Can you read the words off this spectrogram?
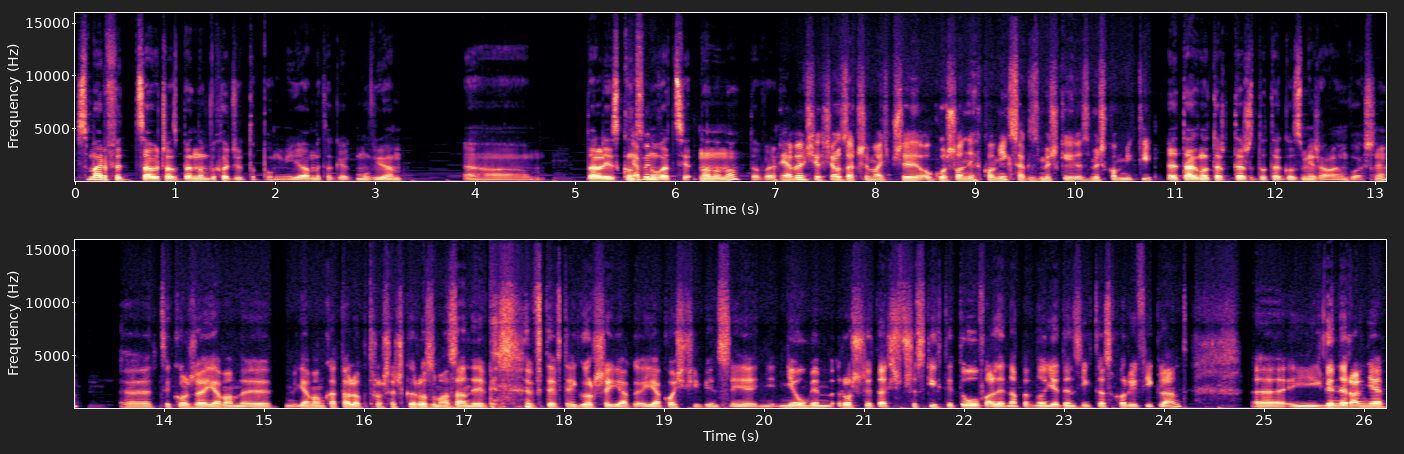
Smurfy cały czas będą wychodzić, to pomijamy, tak jak mówiłem. Um, dalej jest kontynuacja. Ja bym, no, no, no, dawaj. Ja bym się chciał zatrzymać przy ogłoszonych komiksach z, myszki, z myszką Mickey. E, tak, no też, też do tego zmierzałem właśnie. E, tylko że ja mam, e, ja mam katalog troszeczkę rozmazany w, te, w tej gorszej jakości, więc nie, nie, umiem rozczytać wszystkich tytułów, ale na pewno jeden z nich to jest Horrific Land. E, i generalnie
